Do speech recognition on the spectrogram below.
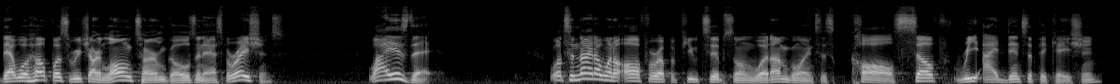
that will help us reach our long-term goals and aspirations. Why is that? Well, tonight I want to offer up a few tips on what I'm going to call self re identification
